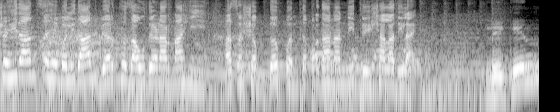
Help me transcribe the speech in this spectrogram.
शहीदांचं हे बलिदान व्यर्थ जाऊ देणार नाही असा शब्द पंतप्रधानांनी देशाला दिलाय. लेकिन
